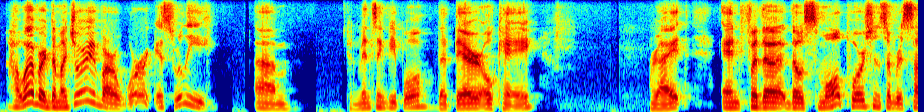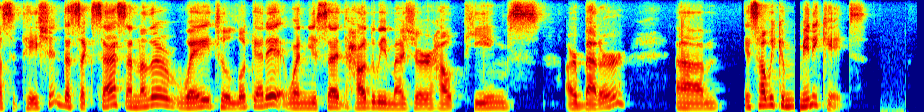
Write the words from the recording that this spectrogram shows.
however, the majority of our work is really um, convincing people that they're okay, right? And for the those small portions of resuscitation the success another way to look at it when you said how do we measure how teams are better um, is how we communicate.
